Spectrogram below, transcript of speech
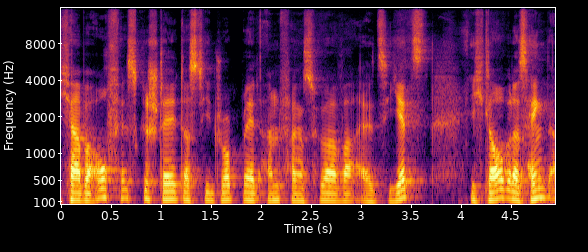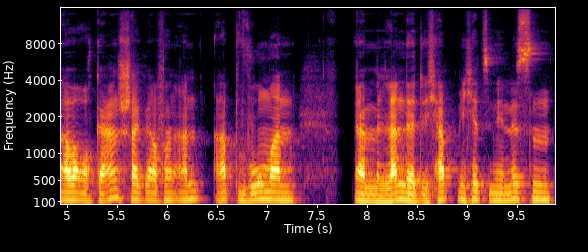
ich habe auch festgestellt, dass die Drop Rate anfangs höher war als jetzt. Ich glaube, das hängt aber auch ganz stark davon an, ab, wo man ähm, landet. Ich habe mich jetzt in den letzten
